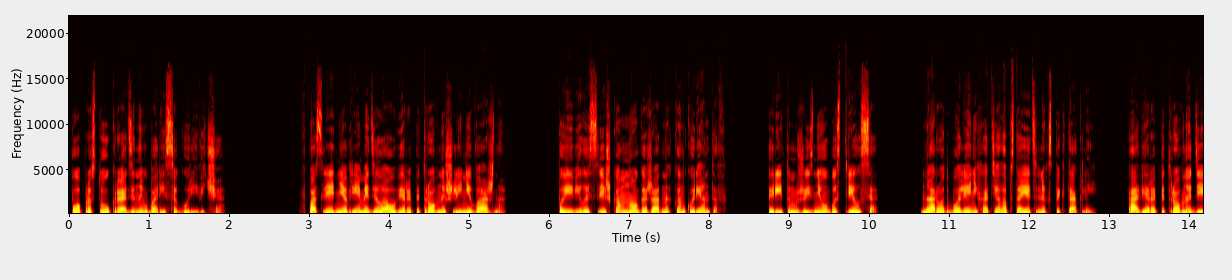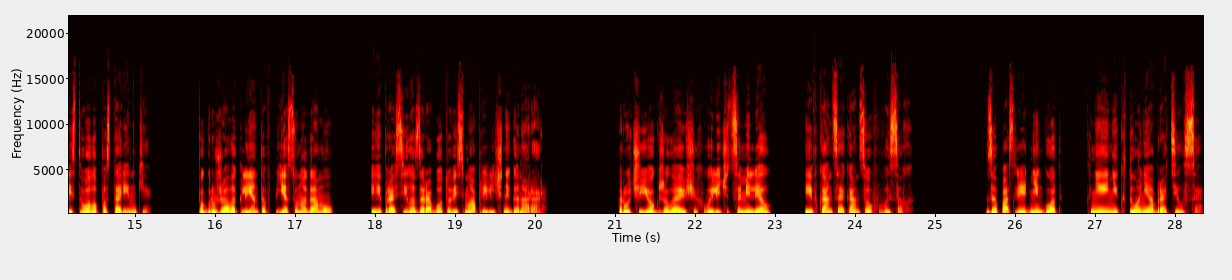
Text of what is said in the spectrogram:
попросту украденный у Бориса Гуревича. В последнее время дела у Веры Петровны шли неважно. Появилось слишком много жадных конкурентов. Ритм жизни убыстрился. Народ более не хотел обстоятельных спектаклей. А Вера Петровна действовала по старинке. Погружала клиентов в пьесу на дому и просила за работу весьма приличный гонорар. Ручеёк желающих вылечиться мелел и в конце концов высох. За последний год к ней никто не обратился.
